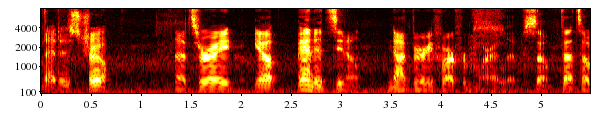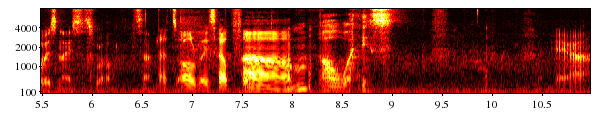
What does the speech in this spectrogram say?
That is true. That's right. Yep. And it's you know not very far from where I live, so that's always nice as well. So That's always helpful. Um. Always. Yeah.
